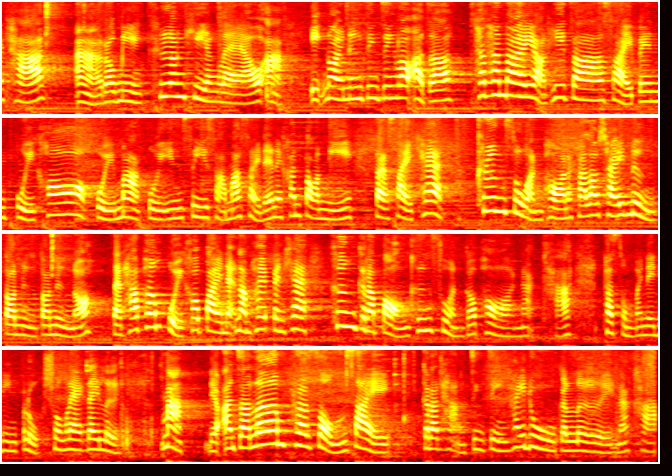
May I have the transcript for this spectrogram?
นะคะอะเรามีเครื่องเคียงแล้วอะอีกหน่อยนึงจริง ๆ เราอาจจะถ้าท่านใดอยากที่จะใส่เป็นปุ๋ยคอกปุ๋ยหมักปุ๋ยอินทรีย์ สามารถใส่ได้ในขั้นตอนนี้ แต่ใส่แค่ ครึ่งส่วนพอนะคะ เราใช้ 1 ต่อ 1 ต่อ1เนาะแต่ถ้าเพิ่มปุ๋ยเข้าไปแนะนำให้เป็นแค่ครึ่งกระป๋องครึ่งส่วนก็พอนะคะ ผสมไปในดินปลูกช่วงแรกได้เลยมาเดี๋ยวอันจะเริ่มผสมใส่กระถางจริง ๆ ให้ดูกันเลยนะคะ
